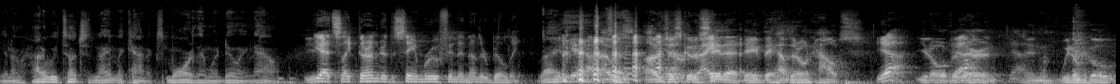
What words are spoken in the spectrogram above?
You know, how do we touch the night mechanics more than we're doing now? Yeah, it's like they're under the same roof in another building. Right? Yeah. I was, I was just going to say that, Dave. They have their own house, Yeah, you know, over Yeah. there, and, Yeah. and we don't go,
